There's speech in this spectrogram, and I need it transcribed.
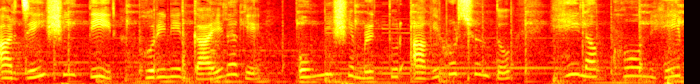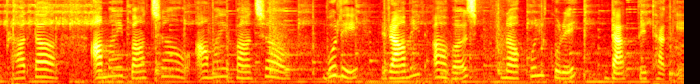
আর যেই সেই তীর হরিণের গায়ে লাগে, অমনি সে মৃত্যুর আগে পর্যন্ত, হে লক্ষণ, হে ভ্রাতা, আমায় বাঁচাও আমায় বাঁচাও বলে রামের আওয়াজ নকল করে ডাকতে থাকে।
